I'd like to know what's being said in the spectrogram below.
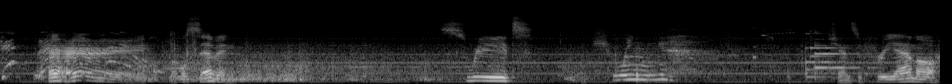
set, Hey, hey! Level 7. Sweet. Swing. Chance of free ammo.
